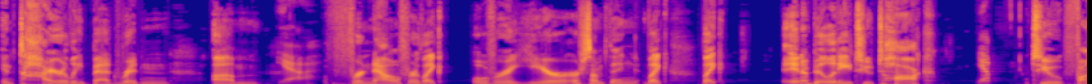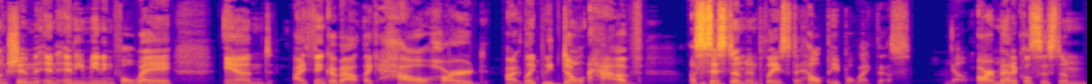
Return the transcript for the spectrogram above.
entirely bedridden. Um, Yeah. for now for like over a year or something like like inability to talk Yep. to function in any meaningful way and i think about like how hard I, like we don't have a system in place to help people like this No. our medical system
